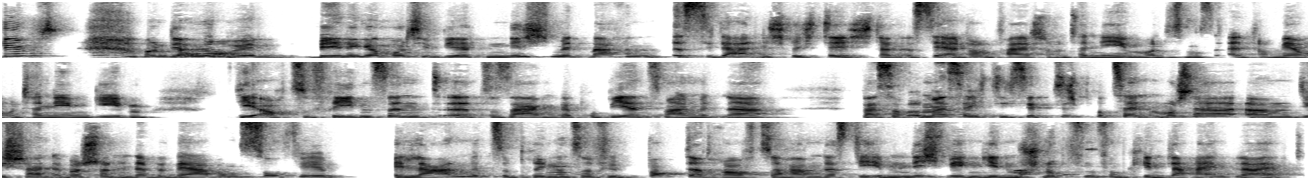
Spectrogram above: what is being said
gibt und den neuen, weniger motivierten nicht mitmachen, ist sie da halt nicht richtig. Dann ist sie einfach im falschen Unternehmen und es muss einfach mehr Unternehmen geben, die auch zufrieden sind, äh, zu sagen, wir probieren es mal mit einer, was auch immer, 60, 70 Prozent Mutter. Ähm, die scheint aber schon in der Bewerbung so viel Elan mitzubringen und so viel Bock darauf zu haben, dass die eben nicht wegen jedem Schnupfen vom Kind daheim bleibt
